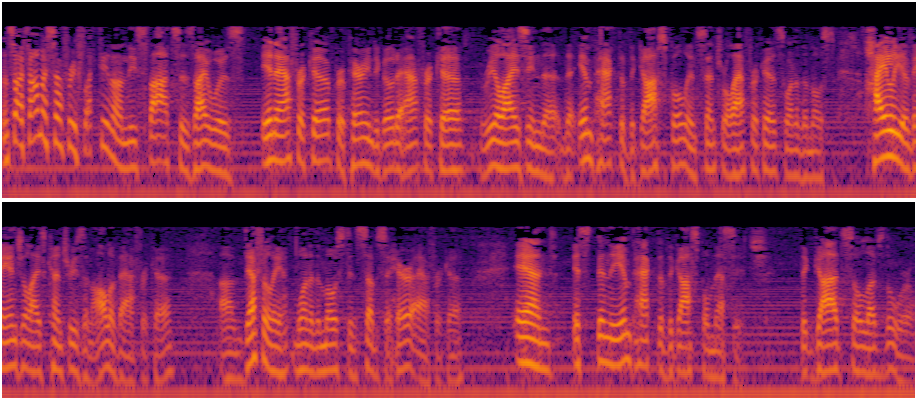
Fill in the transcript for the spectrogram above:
And so I found myself reflecting on these thoughts as I was in Africa, preparing to go to Africa, realizing the, the impact of the gospel in Central Africa. It's one of the most highly evangelized countries in all of Africa. Um, definitely one of the most in sub Sahara Africa. And it's been the impact of the gospel message that God so loves the world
